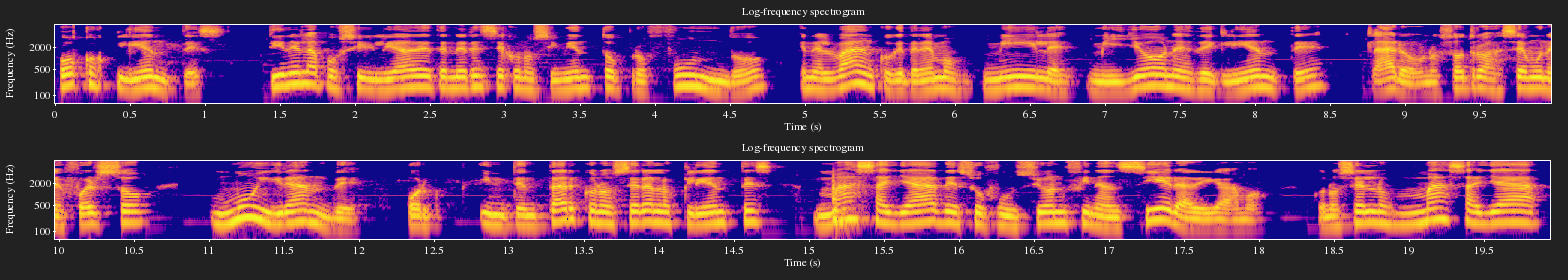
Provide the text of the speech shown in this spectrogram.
pocos clientes, tiene la posibilidad de tener ese conocimiento profundo en el banco, que tenemos miles, millones de clientes. Claro, nosotros hacemos un esfuerzo muy grande por intentar conocer a los clientes más allá de su función financiera, digamos, conocerlos más allá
